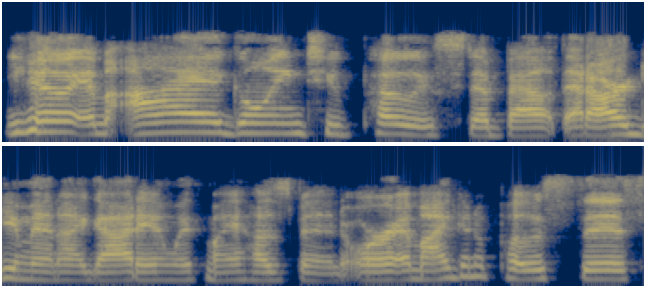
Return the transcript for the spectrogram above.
you know, am I going to post about that argument I got in with my husband or am I going to post this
